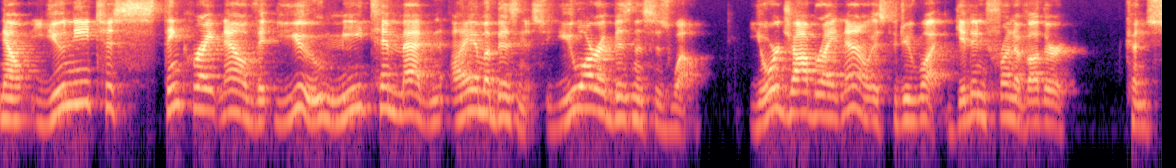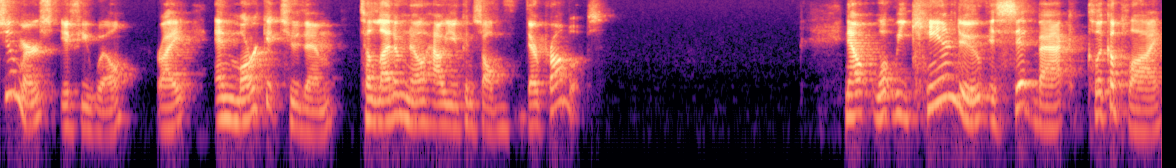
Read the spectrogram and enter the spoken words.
Now, you need to think right now that you, me, Tim Madden, I am a business. You are a business as well. Your job right now is to do what? Get in front of other consumers, if you will, right? And market to them to let them know how you can solve their problems. Now, what we can do is sit back, click apply,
